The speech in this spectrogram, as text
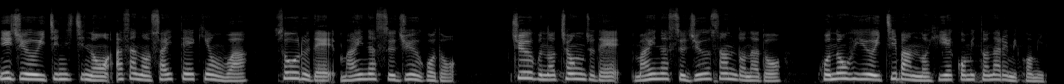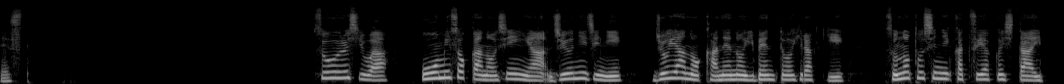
21日の朝の最低気温はソウルでマイナス15度中部のチョンジュでマイナス13度などこの冬一番の冷え込みとなる見込みです。ソウル市は大晦日の深夜12時に除夜の鐘のイベントを開きその年に活躍した一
